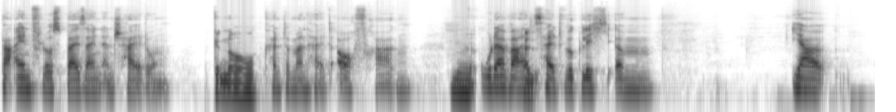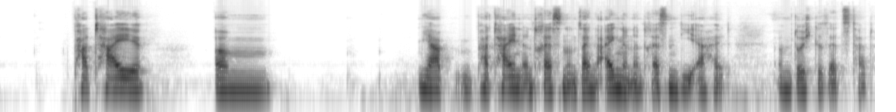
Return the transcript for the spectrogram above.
beeinflusst bei seinen Entscheidungen? Genau. Könnte man halt auch fragen. Ja. Oder waren Also- es halt wirklich, ähm, ja, Partei, ähm, ja, Parteieninteressen und seine eigenen Interessen, die er halt ähm, durchgesetzt hat?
